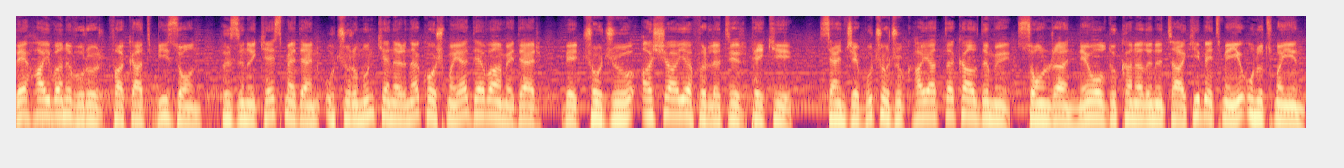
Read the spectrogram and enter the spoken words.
ve hayvanı vurur. Fakat Bizon hızını kesmeden uçurumun kenarına koşmaya devam eder ve çocuğu aşağıya fırlatır. Peki Sence bu çocuk hayatta kaldı mı? Sonra ne oldu kanalını takip etmeyi unutmayın.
